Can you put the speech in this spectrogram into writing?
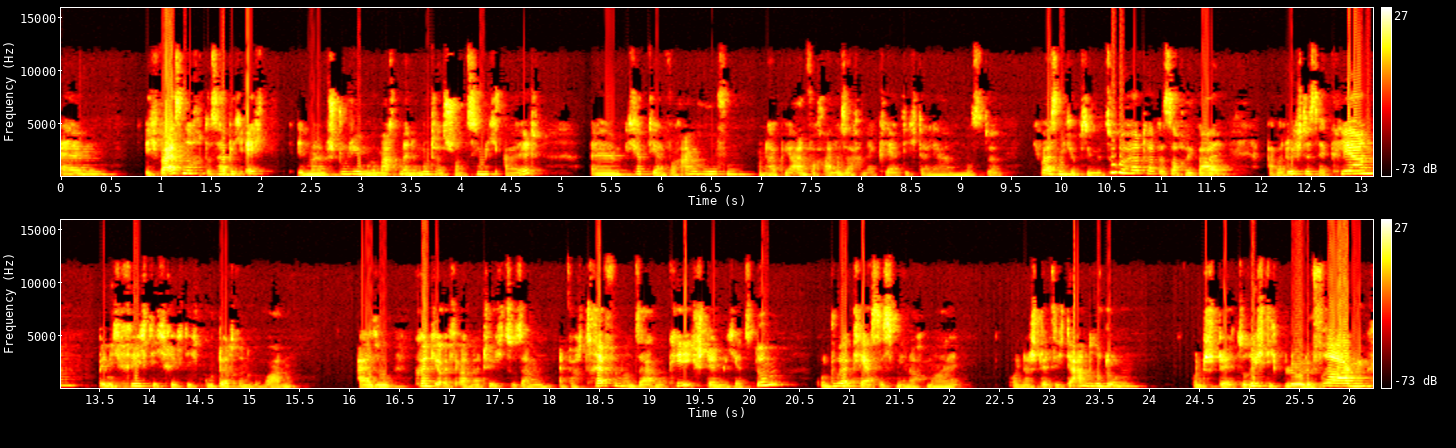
Ähm, ich weiß noch, das habe ich echt in meinem Studium gemacht. Meine Mutter ist schon ziemlich alt. Ähm, ich habe die einfach angerufen und habe ihr einfach alle Sachen erklärt, die ich da lernen musste. Ich weiß nicht, ob sie mir zugehört hat, ist auch egal. Aber durch das Erklären bin ich richtig, richtig gut da drin geworden. Also könnt ihr euch auch natürlich zusammen einfach treffen und sagen, okay, ich stelle mich jetzt dumm und du erklärst es mir nochmal. Und dann stellt sich der andere dumm und stellt so richtig blöde Fragen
